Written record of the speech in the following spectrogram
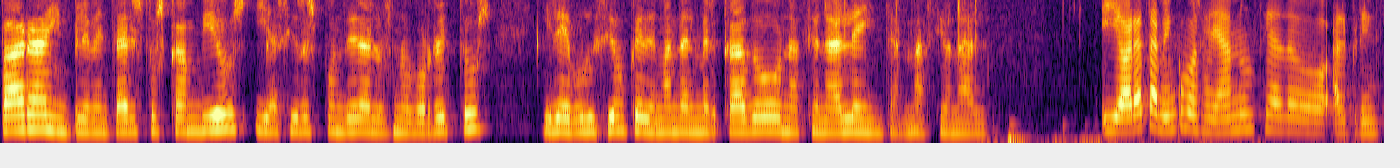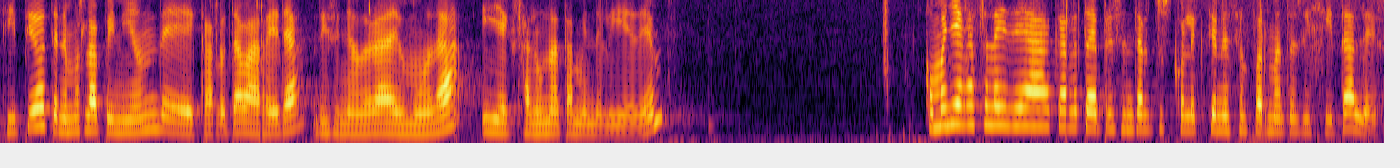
para implementar estos cambios y así responder a los nuevos retos y la evolución que demanda el mercado nacional e internacional. Y ahora también, como se había anunciado al principio, tenemos la opinión de Carlota Barrera, diseñadora de moda y exalumna también del IED. ¿Cómo llegas a la idea, Carlota, de presentar tus colecciones en formatos digitales?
